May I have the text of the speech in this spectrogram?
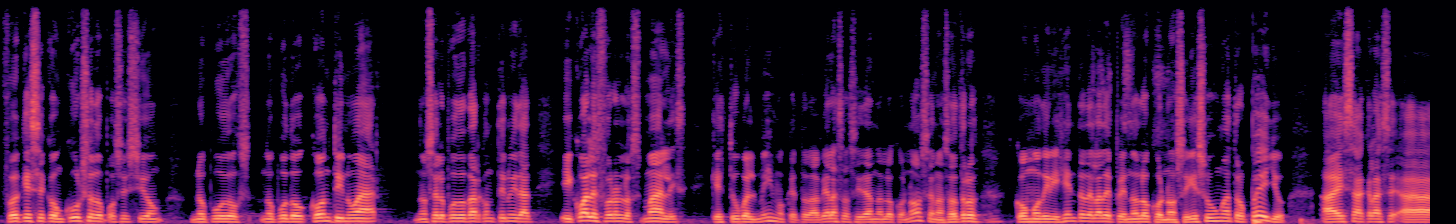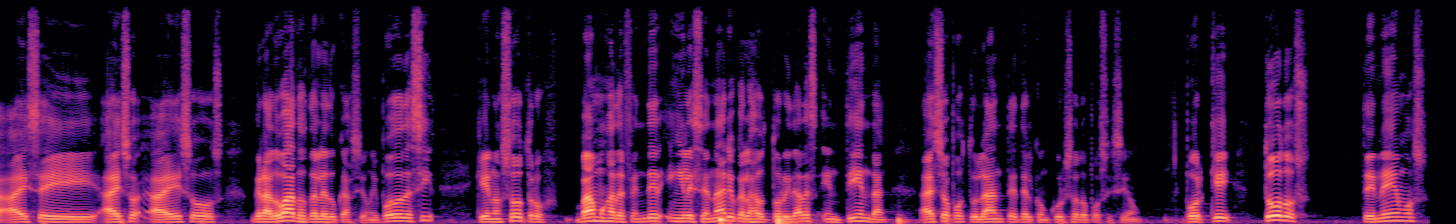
fue que ese concurso de oposición no pudo, no pudo continuar, no se le pudo dar continuidad y cuáles fueron los males que estuvo el mismo, que todavía la sociedad no lo conoce. Nosotros como dirigentes de la ADP no lo conoce y eso es un atropello a esa clase, a, ese, a, eso, a esos graduados de la educación. Y puedo decir que nosotros vamos a defender en el escenario que las autoridades entiendan a esos postulantes del concurso de oposición. Porque todos tenemos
